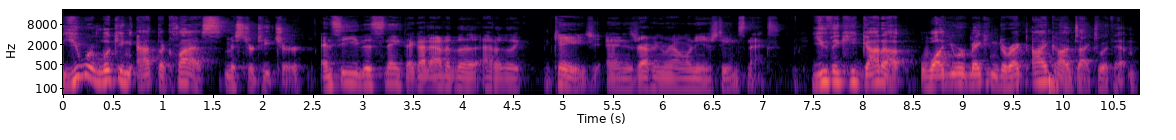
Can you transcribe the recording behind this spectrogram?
You were looking at the class, Mr. Teacher. and see the snake that got out of the out of the cage and is wrapping around one of your students' necks. You think he got up while you were making direct eye contact with him,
